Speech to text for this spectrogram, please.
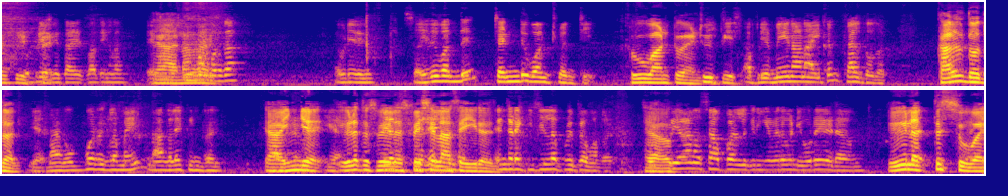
எப்படி இருக்கு தயிர்? பாத்தீங்களா? நல்லா? எப்படி இருக்கு? ஸோ இது வந்து ten one twenty two one twenty two piece அப்படியே மெயினான ஐட்டம் கால் தோதர் கல் தொதல். நாங்க ஒவ்வொரு கிழமை நாங்களே கிண்டுறோம். இங்க ஈழத்து சுவையில ஸ்பெஷலா செய்யறது. எங்கட கிச்சன்ல ப்ரிப்பேர் சாப்பாடுக்கு நீங்க வர வேண்டிய ஒரே இடம். ஈழத்து சுவை.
